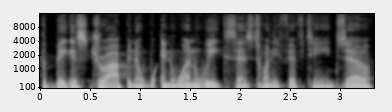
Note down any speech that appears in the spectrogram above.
the biggest drop in a, in one week since 2015. So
